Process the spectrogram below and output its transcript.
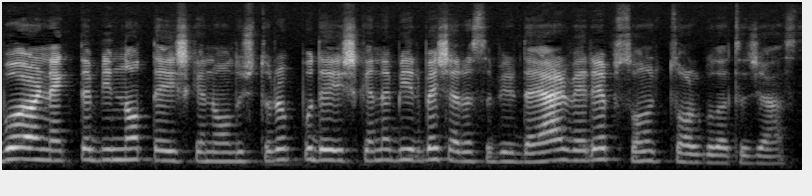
Bu örnekte bir not değişkeni oluşturup bu değişkene 1-5 arası bir değer verip sonuç sorgulatacağız.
